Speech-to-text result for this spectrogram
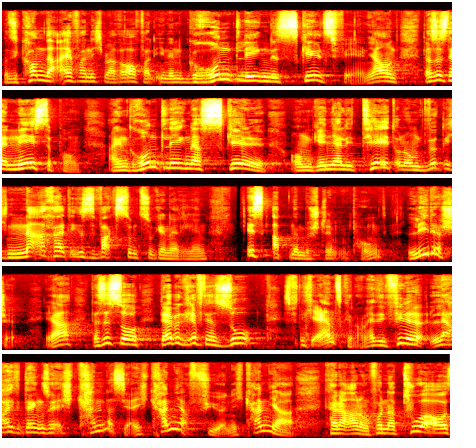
Und sie kommen da einfach nicht mehr rauf, weil ihnen grundlegende Skills fehlen. Ja, und das ist der nächste Punkt. Ein grundlegender Skill, um Genialität und um wirklich nachhaltiges Wachstum zu generieren, ist ab einem bestimmten Punkt Leadership. Ja, das ist so der Begriff, der so, es wird nicht ernst genommen. Ja, viele Leute denken so, ja, ich kann das ja, ich kann ja führen, ich kann ja, keine Ahnung, von Natur aus,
